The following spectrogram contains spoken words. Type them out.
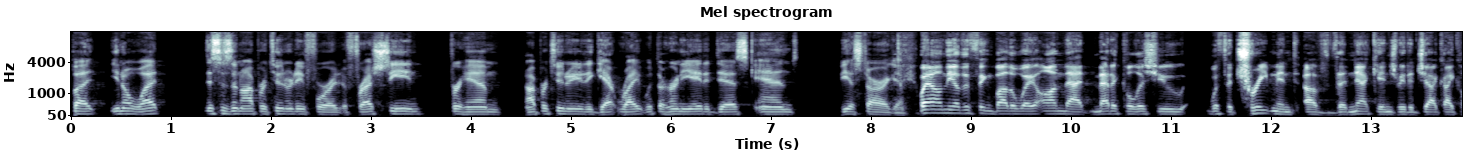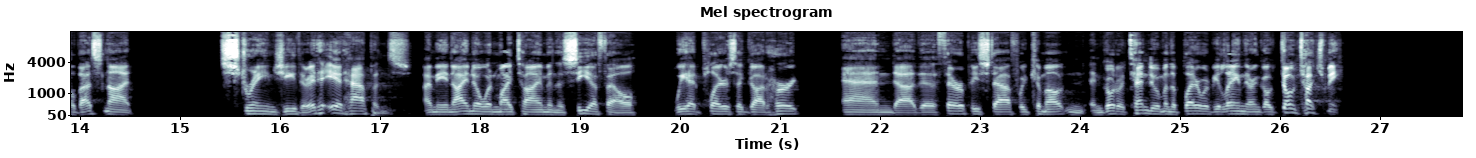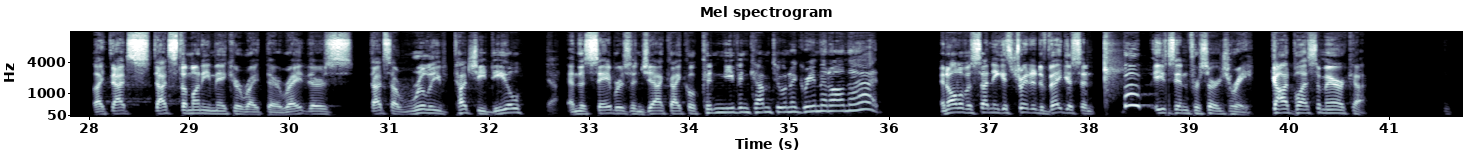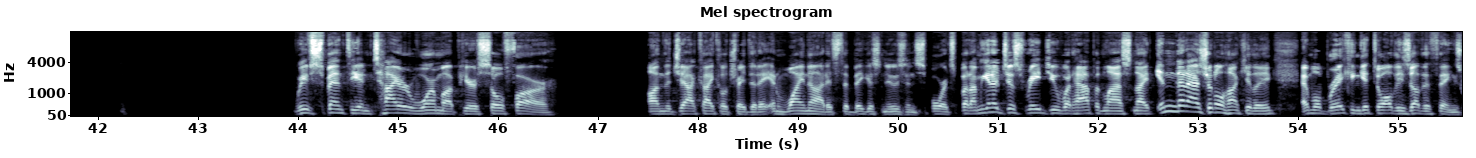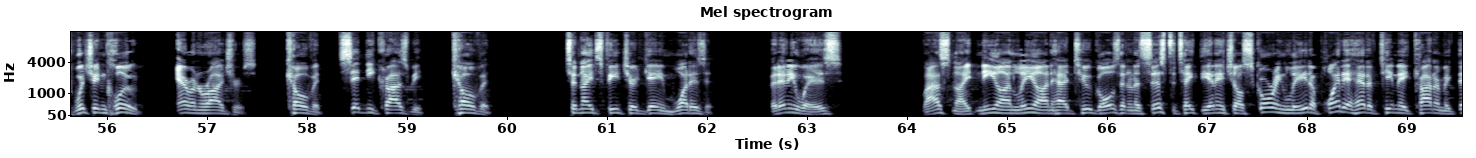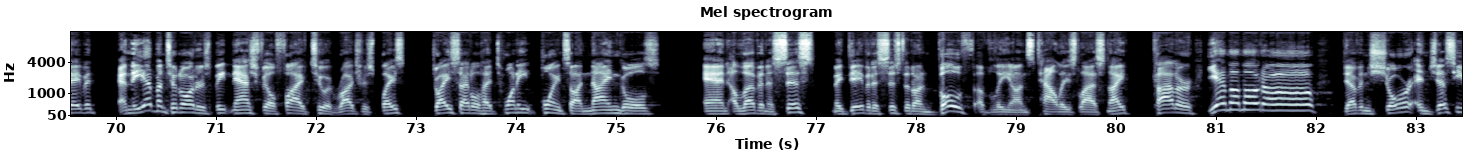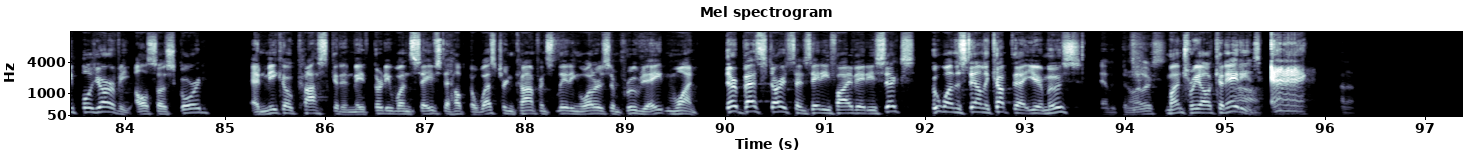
But you know what? This is an opportunity for a, fresh scene for him, an opportunity to get right with the herniated disc and be a star again. Well, and the other thing, by the way, on that medical issue with the treatment of the neck injury to Jack Eichel, that's not strange either. It, it happens. I mean, I know in my time in the CFL, we had players that got hurt, and uh, the therapy staff would come out and, and go to attend to him, and the player would be laying there and go, Don't touch me. Like that's that's the moneymaker right there, right? There's that's a really touchy deal. Yeah. And the Sabres and Jack Eichel couldn't even come to an agreement on that. And all of a sudden he gets traded to Vegas and boop, he's in for surgery. God bless America. We've spent the entire warm up here so far on the Jack Eichel trade today, and why not? It's the biggest news in sports. But I'm going to just read you what happened last night in the National Hockey League, and we'll break and get to all these other things, which include Aaron Rodgers, COVID, Sidney Crosby, COVID. Tonight's featured game, what is it? But, anyways, last night, Neon Leon had two goals and an assist to take the NHL scoring lead, a point ahead of teammate Connor McDavid, and the Edmonton Oilers beat Nashville 5 2 at Rogers Place. Draisaitl had 20 points on nine goals and 11 assists. McDavid assisted on both of Leon's tallies last night. Kailer Yamamoto, Devin Shore, and Jesse Puljujarvi also scored. And Mikko Koskinen made 31 saves to help the Western Conference leading Oilers improve to 8 and 1. Their best start since 85 86. Who won the Stanley Cup that year, Moose? Edmonton Oilers. Montreal Canadiens. Eh. don't-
